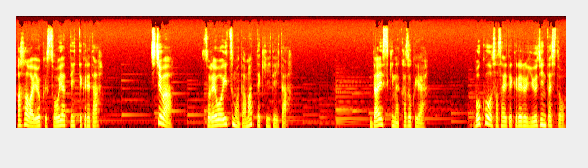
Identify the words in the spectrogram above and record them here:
母はよくそうやって言ってくれた。父はそれをいつも黙って聞いていた。大好きな家族や僕を支えてくれる友人たちと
